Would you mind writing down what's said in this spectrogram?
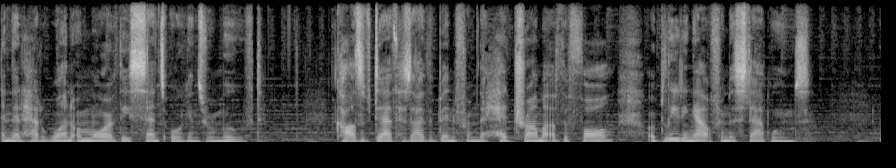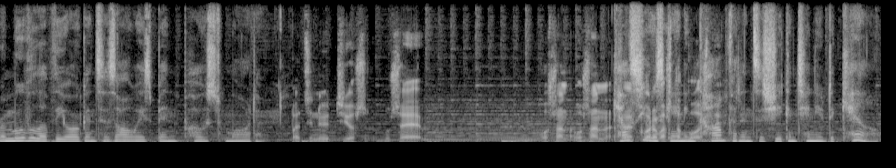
and then had one or more of these sense organs removed. Cause of death has either been from the head trauma of the fall or bleeding out from the stab wounds. Removal of the organs has always been post mortem. Paitsi nyt, jos kun se osan, osan äh, Kelsey was gaining pois, confidence as she continued to kill.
